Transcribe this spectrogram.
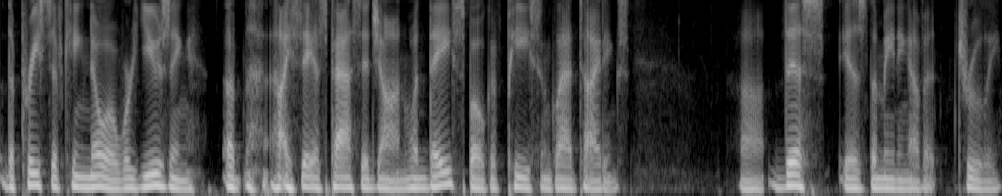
the priests of King Noah were using uh, Isaiah's passage on when they spoke of peace and glad tidings, uh, this is the meaning of it, truly,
